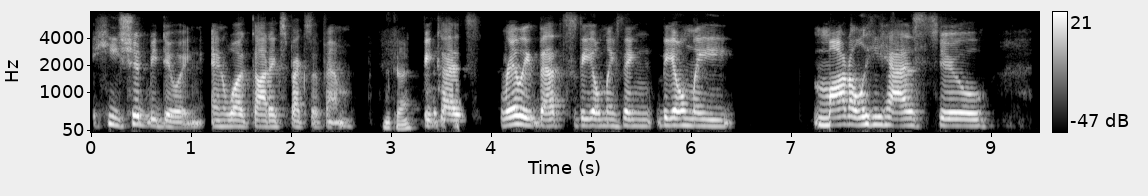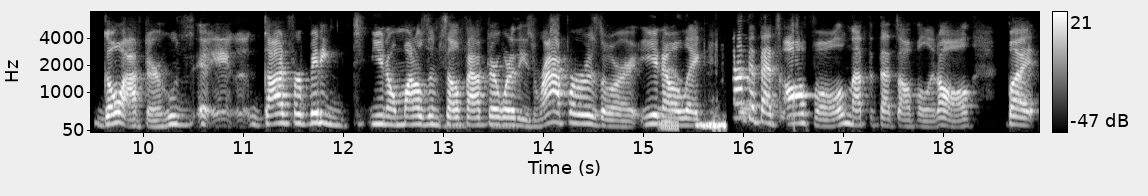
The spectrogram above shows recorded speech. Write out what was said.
he should be doing and what god expects of him Okay. because really that's the only thing the only model he has to go after who's eh, eh, god forbidding you know models himself after one of these rappers or you know like not that that's awful not that that's awful at all but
